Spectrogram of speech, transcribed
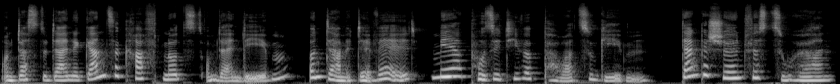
und dass du deine ganze Kraft nutzt, um dein Leben und damit der Welt mehr positive Power zu geben. Dankeschön fürs Zuhören.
